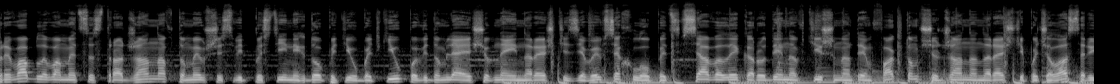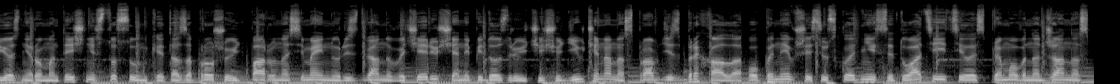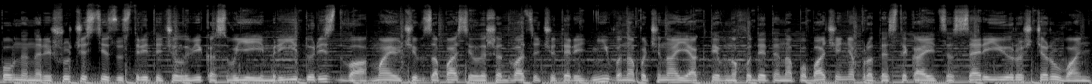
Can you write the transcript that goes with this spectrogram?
Приваблива медсестра Джанна, втомившись від постійних допитів батьків, повідомляє, що в неї нарешті з'явився хлопець. Вся велика родина втішена тим фактом, що Джанна нарешті почала серйозні романтичні стосунки та запрошують пару на сімейну різдвяну вечерю, ще не підозрюючи, що дівчина насправді збрехала. Опинившись у складній ситуації, цілеспрямована Джанна сповнена рішучості зустріти чоловіка своєї мрії до Різдва. Маючи в запасі лише 24 дні, вона починає активно ходити на побачення, проте стикається з серією розчарувань.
